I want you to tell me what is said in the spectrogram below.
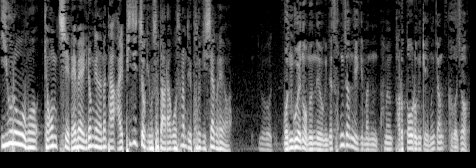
이후로 뭐 경험치, 레벨 이런 게 나면 다 RPG적 요소다라고 사람들이 부르기 시작을 해요. 그 원고에는 없는 내용인데 성장 얘기만 하면 바로 떠오르는 게임은 그냥 그거죠.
